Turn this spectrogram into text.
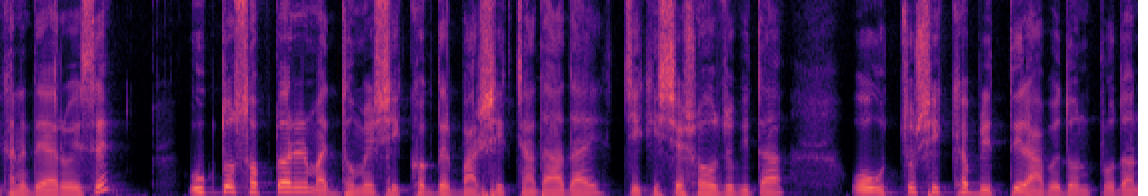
এখানে দেয়া রয়েছে। উক্ত সফটওয়্যারের মাধ্যমে শিক্ষকদের বার্ষিক চাঁদা আদায়, চিকিৎসা সহযোগিতা ও উচ্চশিক্ষা বৃত্তির আবেদন প্রদান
